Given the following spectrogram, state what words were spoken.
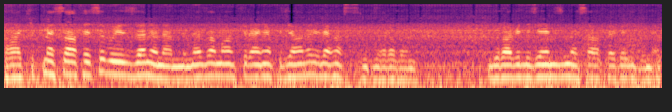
Takip mesafesi bu yüzden önemli. Ne zaman fren yapacağını bilemezsiniz arabanın. Durabileceğiniz mesafede gidin hep.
